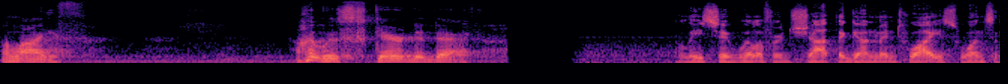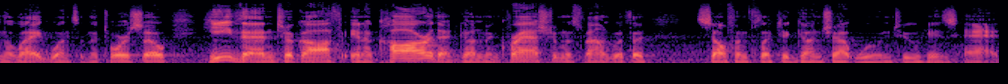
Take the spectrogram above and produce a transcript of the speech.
a life. I was scared to death. Police say Willeford shot the gunman twice, once in the leg, once in the torso. He then took off in a car. That gunman crashed and was found with a self-inflicted gunshot wound to his head.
